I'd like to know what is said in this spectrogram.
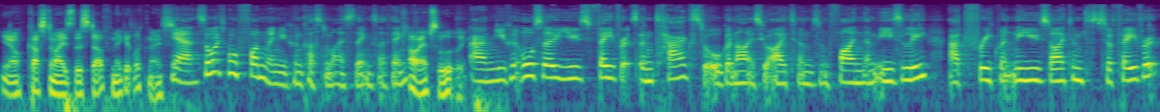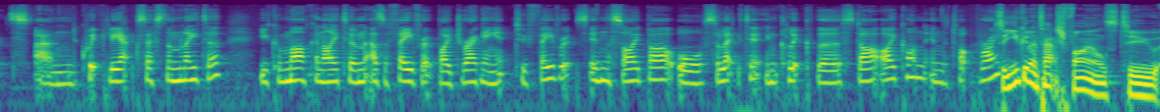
you know customize this stuff make it look nice Yeah, it's always more fun when you can customize things, I think. oh absolutely And you can also use favorites and tags to organize your items and find them easily, add frequently used items to favorites, and quickly access them later. You can mark an item as a favorite by dragging it to favorites in the sidebar or select it and click the star icon in the top right. So you can attach files to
